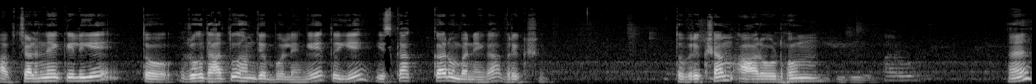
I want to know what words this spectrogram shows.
अब चढ़ने के लिए तो रूह धातु हम जब बोलेंगे तो ये इसका कर्म बनेगा वृक्ष। तो वृक्षम आरोढ़ुम। जी। हैं?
